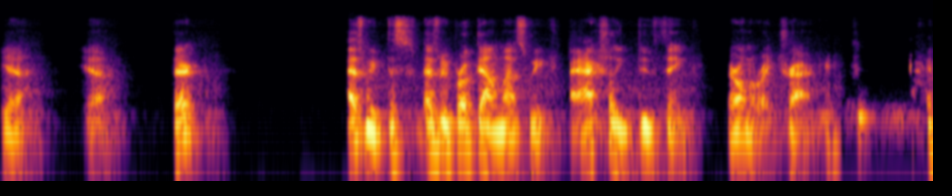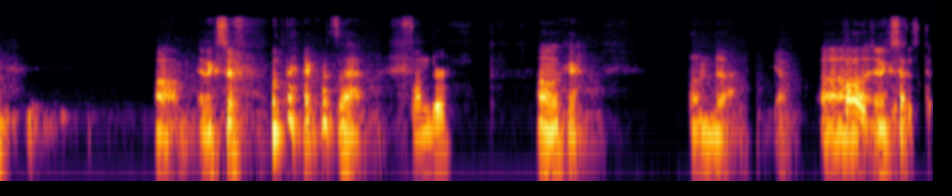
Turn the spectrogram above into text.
Yeah, yeah. They're as we dis- as we broke down last week. I actually do think they're on the right track. um, and except what the heck was that? Thunder. Oh, okay. Thunder. yeah. Uh, Apologies and if this co-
